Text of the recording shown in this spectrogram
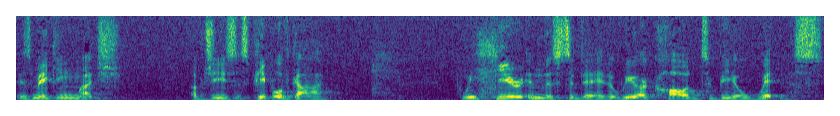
is making much of Jesus. People of God, we hear in this today that we are called to be a witness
